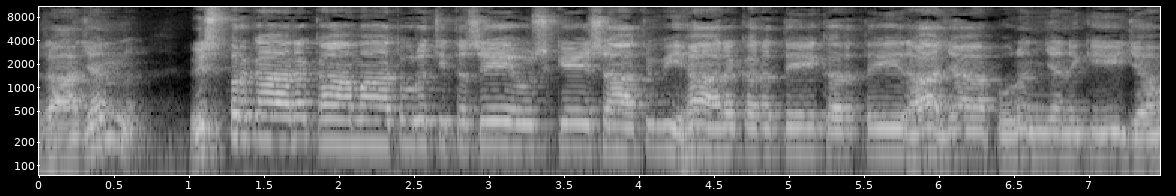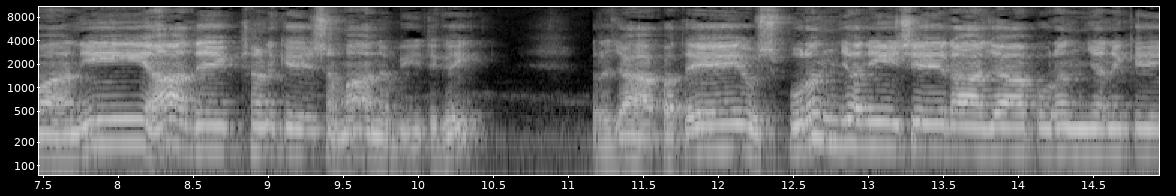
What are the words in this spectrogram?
राजन इस प्रकार कामातुर चित से उसके साथ विहार करते करते राजा पुरंजन की जवानी आधे क्षण के समान बीत गई। प्रजापते उस पुरंजनी से राजा पुरंजन के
